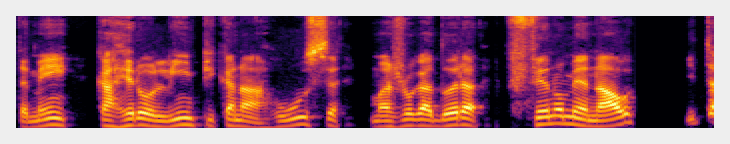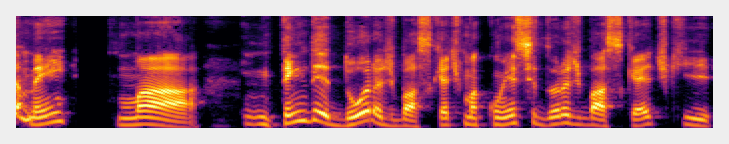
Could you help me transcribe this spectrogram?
também carreira olímpica na Rússia, uma jogadora fenomenal e também uma entendedora de basquete, uma conhecedora de basquete que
